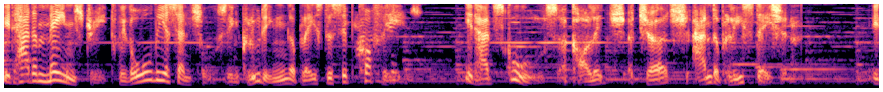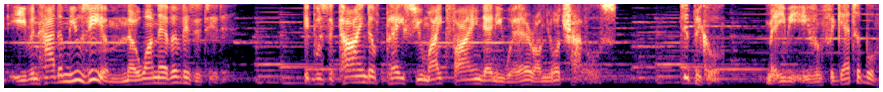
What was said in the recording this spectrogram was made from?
It had a main street with all the essentials, including a place to sip coffee. It had schools, a college, a church, and a police station. It even had a museum no one ever visited. It was the kind of place you might find anywhere on your travels. Typical, maybe even forgettable.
